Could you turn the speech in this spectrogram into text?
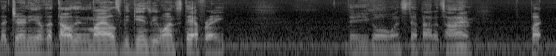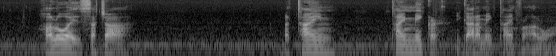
The journey of the thousand miles begins with one step, right? there you go one step at a time But Haloa is such a a time time maker. You gotta make time for Haloa.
